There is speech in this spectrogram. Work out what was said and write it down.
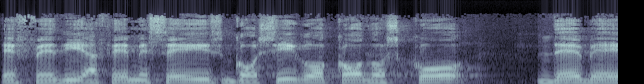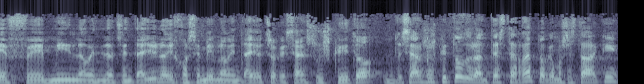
F Díaz M6, Gosigo, Codosco, DBF 1981 y José 1098 que se han suscrito, se han suscrito durante este rato que hemos estado aquí.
